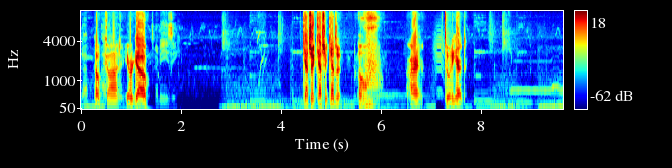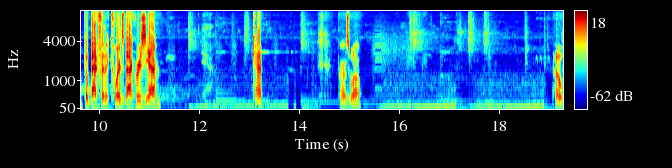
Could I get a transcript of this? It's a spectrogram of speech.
Yep, Oh I- god, here we go. It's gonna be easy. Catch it, catch it, catch it. Oh. Alright, do it again. Go back for the coins backwards, yeah? Yeah. Okay. Might as well. Oh.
